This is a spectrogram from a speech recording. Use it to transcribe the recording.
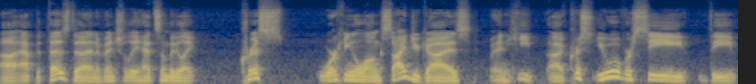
uh, at Bethesda, and eventually had somebody like Chris working alongside you guys. And he, uh, Chris, you oversee the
